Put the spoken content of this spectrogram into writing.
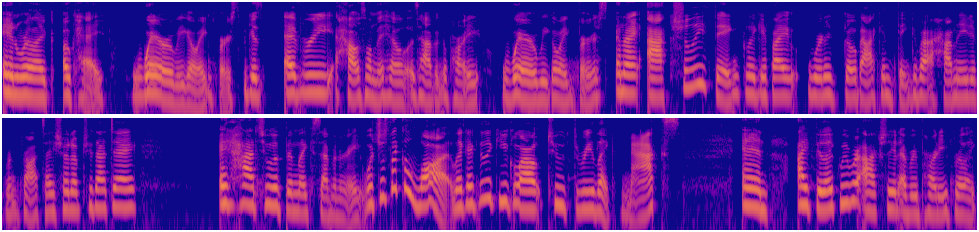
and we're like, Okay, where are we going first? Because every house on the hill is having a party. Where are we going first? And I actually think, like, if I were to go back and think about how many different frats I showed up to that day, it had to have been like seven or eight, which is like a lot. Like, I feel like you go out two, three, like max. And I feel like we were actually at every party for like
